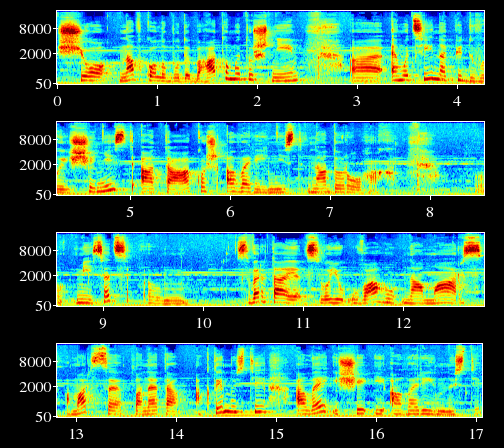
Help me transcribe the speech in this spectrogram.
що навколо буде багато метушні, е, емоційна підвищеність, а також аварійність на дорогах. Місяць. ем, Звертає свою увагу на Марс. А Марс це планета активності, але і ще і аварійності.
